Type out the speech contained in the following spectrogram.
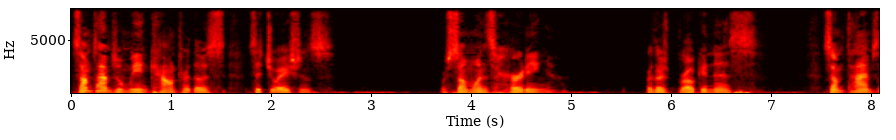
Sometimes when we encounter those situations where someone's hurting or there's brokenness, sometimes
